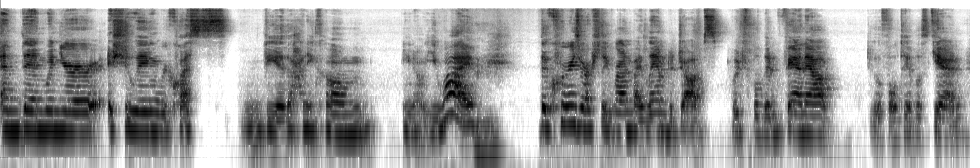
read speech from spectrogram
And then when you're issuing requests via the Honeycomb, you know, UI, mm-hmm. the queries are actually run by Lambda jobs, which will then fan out, do a full table scan,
